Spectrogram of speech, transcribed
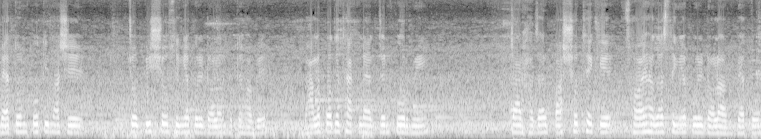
বেতন প্রতি মাসে চব্বিশশো সিঙ্গাপুরি ডলার হতে হবে। ভালো পদে থাকলে একজন কর্মী চার হাজার পাঁচশো থেকে ছয় হাজার সিঙ্গাপুরি ডলার বেতন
